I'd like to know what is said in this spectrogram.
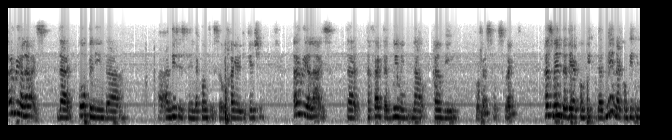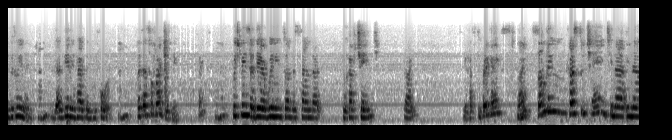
"I realize that opening the, uh, and this is in the context of higher education, I realize that the fact that women now can be professors, right, has meant that they are that men are competing with women. Mhm. That didn't happen before, Mhm. but that's with me, right? Mhm. Which means that they are willing to understand that you have change, right? You have to break eggs, right? Something has to change in a in a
